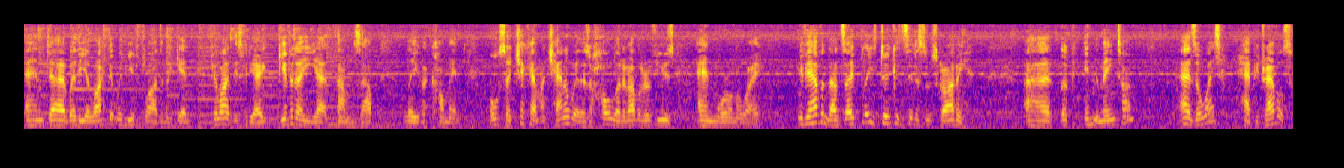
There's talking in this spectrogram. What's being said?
and uh, whether you liked it, whether you'd fly them again. If you like this video, give it a uh, thumbs up, leave a comment. Also, check out my channel where there's a whole lot of other reviews and more on the way. If you haven't done so, please do consider subscribing. Uh, look, in the meantime, as always, happy travels.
